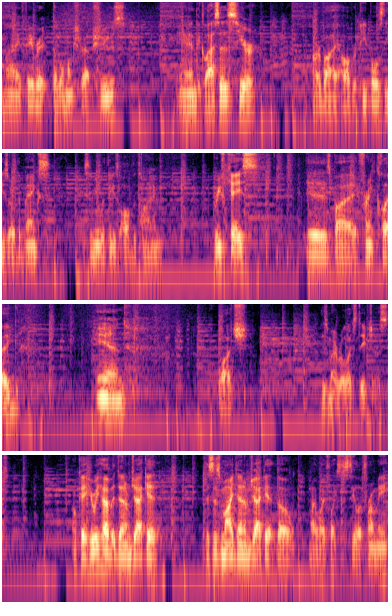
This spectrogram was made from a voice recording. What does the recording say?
my favorite double monk strap shoes and the glasses here are by Oliver Peoples. These are the Banks. You see me with these all the time. Briefcase is by Frank Clegg and watch is my Rolex Datejust. Okay, here we have a denim jacket. This is my denim jacket, though my wife likes to steal it from me.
